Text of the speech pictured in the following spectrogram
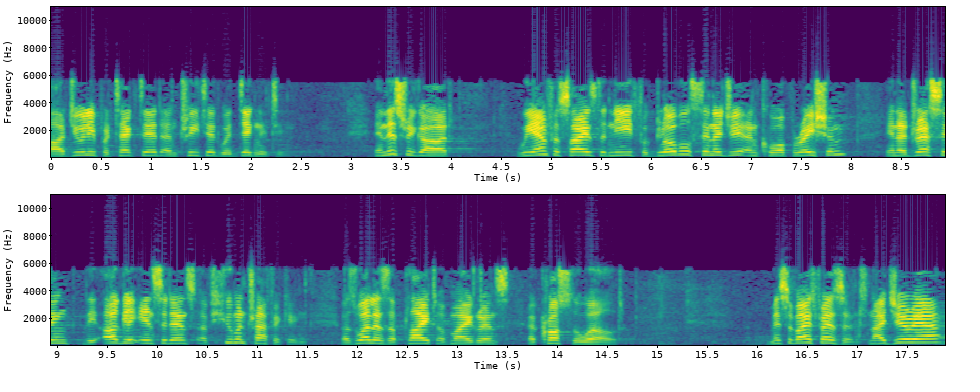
are duly protected and treated with dignity. In this regard, we emphasize the need for global synergy and cooperation in addressing the ugly incidents of human trafficking, as well as the plight of migrants across the world. Mr. Vice President, Nigeria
